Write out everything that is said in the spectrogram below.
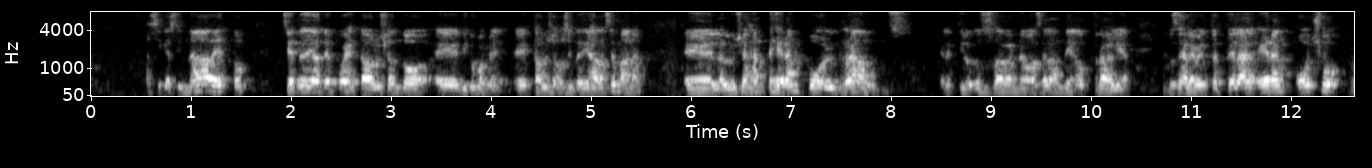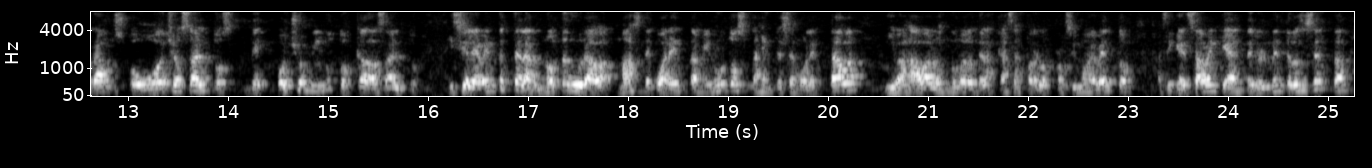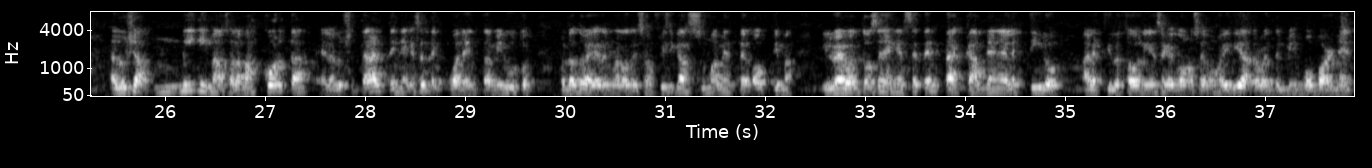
Así que sin nada de esto, siete días después estaba luchando, eh, discúlpame, estaba luchando siete días a la semana. Eh, las luchas antes eran por rounds, el estilo que se usaba en Nueva Zelanda y en Australia. Entonces el evento estelar eran ocho rounds o ocho asaltos de ocho minutos cada asalto. Y si el evento estelar no te duraba más de 40 minutos, la gente se molestaba y bajaba los números de las casas para los próximos eventos. Así que saben que anteriormente los 60, la lucha mínima, o sea, la más corta, en la lucha estelar tenía que ser de 40 minutos. Por lo tanto, había que tener una condición física sumamente óptima. Y luego entonces en el 70 cambian el estilo al estilo estadounidense que conocemos hoy día a través del mismo Barnett.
